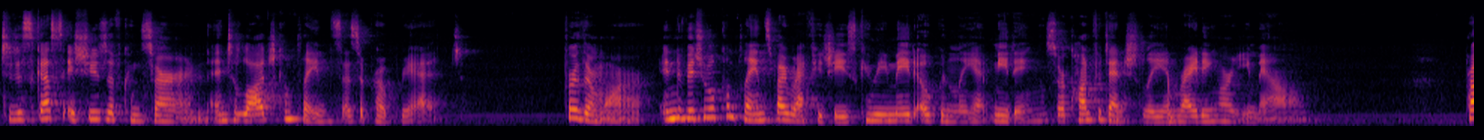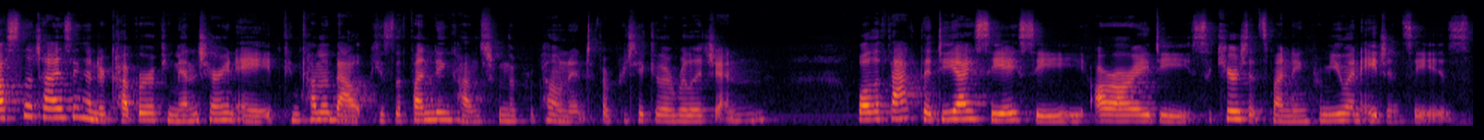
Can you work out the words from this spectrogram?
to discuss issues of concern and to lodge complaints as appropriate. Furthermore, individual complaints by refugees can be made openly at meetings or confidentially in writing or email. Proselytizing under cover of humanitarian aid can come about because the funding comes from the proponent of a particular religion. While the fact that DICAC RRAD secures its funding from UN agencies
